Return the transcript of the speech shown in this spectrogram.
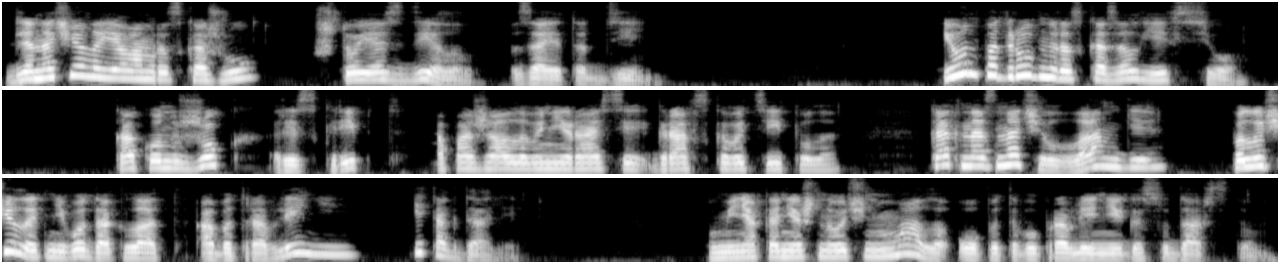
Для начала я вам расскажу, что я сделал за этот день. И он подробно рассказал ей все. Как он сжег рескрипт о пожаловании расе графского титула, как назначил Ланге, получил от него доклад об отравлении и так далее. У меня, конечно, очень мало опыта в управлении государством,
